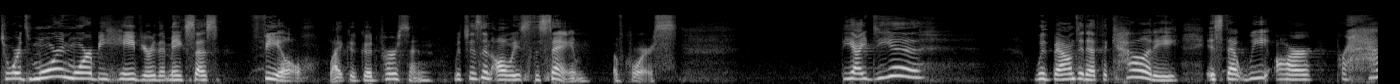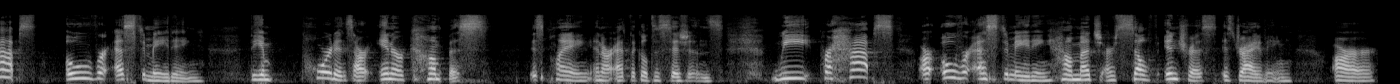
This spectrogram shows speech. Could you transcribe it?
towards more and more behavior that makes us feel like a good person, which isn't always the same, of course. The idea with bounded ethicality is that we are perhaps overestimating the importance our inner compass is playing in our ethical decisions. We perhaps are overestimating how much our self interest is driving our,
